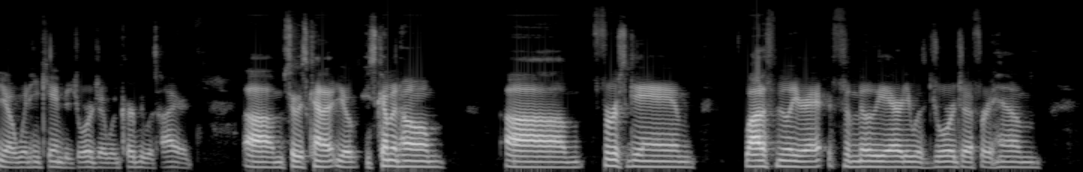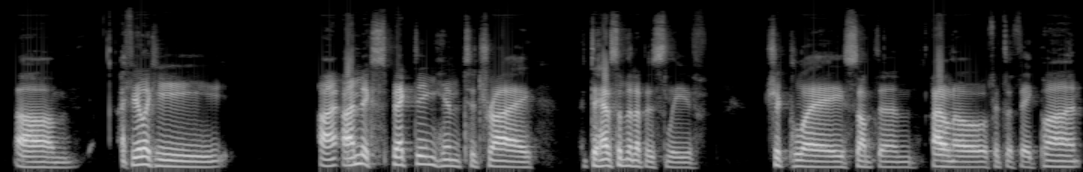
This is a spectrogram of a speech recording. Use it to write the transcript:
You know, when he came to Georgia, when Kirby was hired, um, so he's kind of you know he's coming home. Um, first game, a lot of familiar familiarity with Georgia for him. Um, I feel like he, I, I'm expecting him to try to have something up his sleeve, trick play, something. I don't know if it's a fake punt.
